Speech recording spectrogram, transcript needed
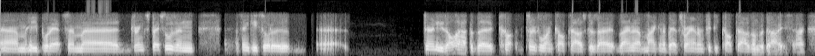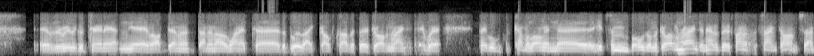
um, he put out some uh, drink specials, and I think he sort of uh, turned his eye up at the co- two for one cocktails because they, they ended up making about 350 cocktails on the day. So it was a really good turnout, and yeah, I've done a, done another one at uh, the Blue Lake Golf Club at the driving range there, where people come along and uh, hit some balls on the driving range and have a bit of fun at the same time. So.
